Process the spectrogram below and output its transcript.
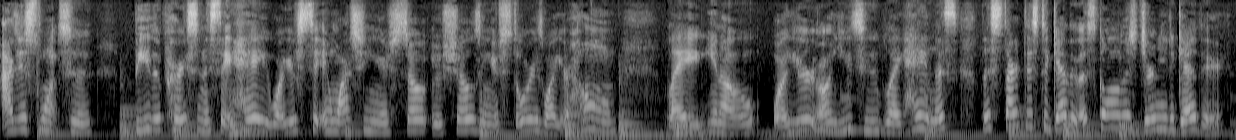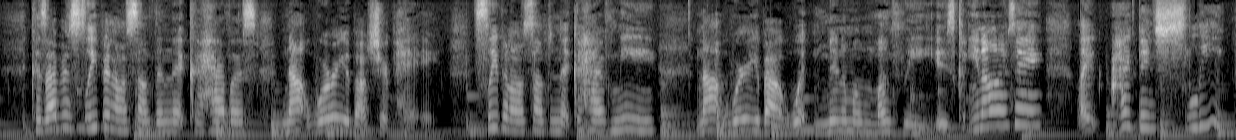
I just want to be the person to say, hey, while you're sitting watching your show, your shows and your stories while you're home, like mm-hmm. you know, while you're on YouTube, like, hey, let's let's start this together. Let's go on this journey together. Cause I've been sleeping on something that could have us not worry about your pay. Sleeping on something that could have me not worry about what minimum monthly is. You know what I'm saying? Like I've been sleep.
